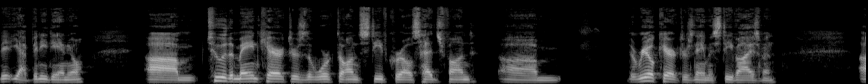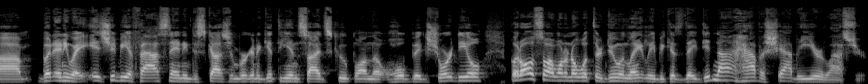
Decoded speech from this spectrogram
yeah, Vinny Daniel, um, two of the main characters that worked on Steve Carell's hedge fund. Um, the real character's name is Steve Eisman. Um, but anyway, it should be a fascinating discussion. We're going to get the inside scoop on the whole big short deal, but also I want to know what they're doing lately because they did not have a shabby year last year.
